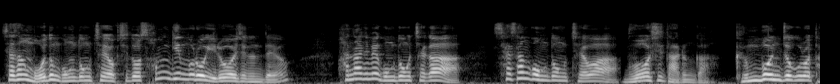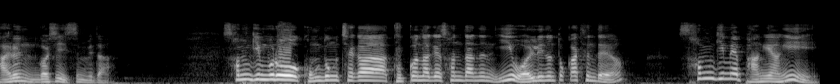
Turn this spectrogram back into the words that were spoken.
세상 모든 공동체 역시도 섬김으로 이루어지는데요. 하나님의 공동체가 세상 공동체와 무엇이 다른가? 근본적으로 다른 것이 있습니다. 섬김으로 공동체가 굳건하게 선다는 이 원리는 똑같은데요. 섬김의 방향이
